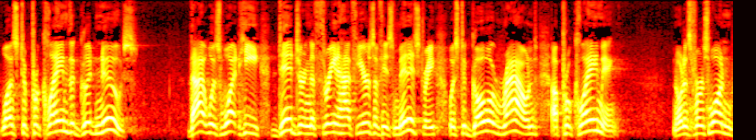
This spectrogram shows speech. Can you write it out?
was to proclaim the good news. That was what he did during the three and a half years of his ministry, was to go around uh, proclaiming. Notice verse 1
